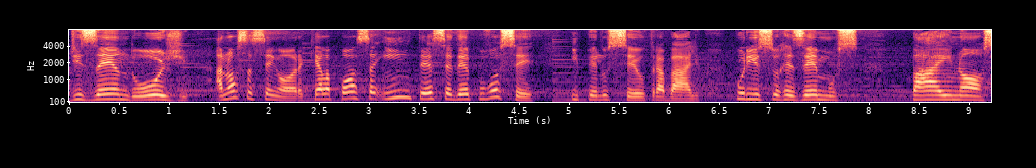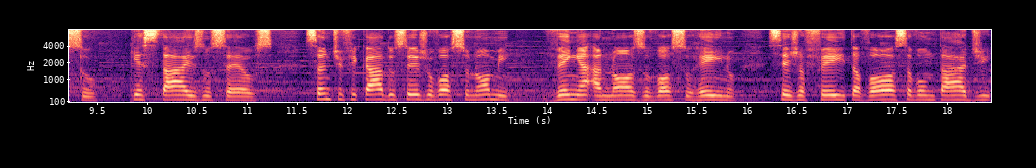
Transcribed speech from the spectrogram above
dizendo hoje a Nossa Senhora que ela possa interceder por você e pelo seu trabalho. Por isso, rezemos, Pai nosso que estais nos céus, santificado seja o vosso nome, venha a nós o vosso reino, seja feita a vossa vontade,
